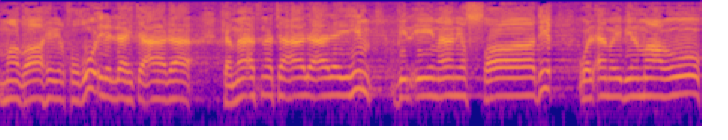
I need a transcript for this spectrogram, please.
مظاهر الخضوع لله تعالى كما أثنى تعالى عليهم بالإيمان الصادق. والأمر بالمعروف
